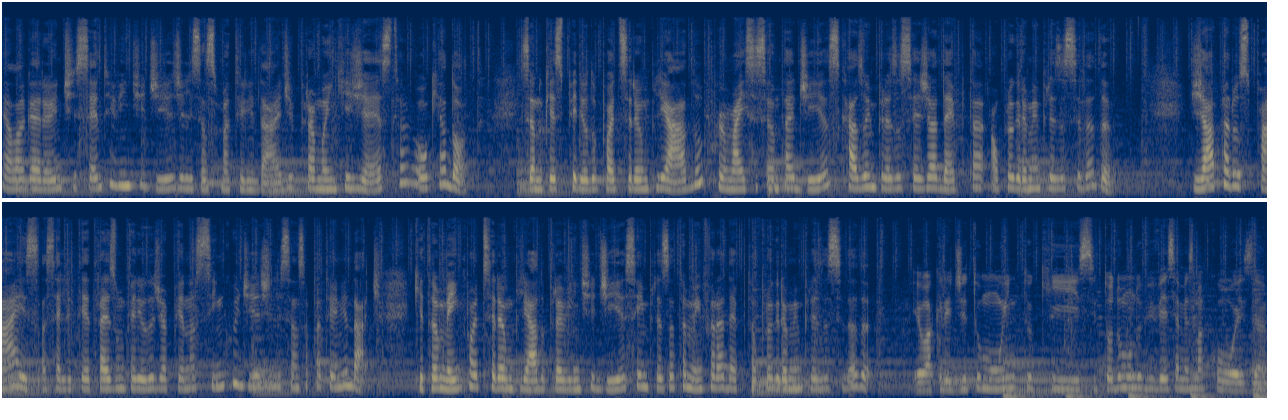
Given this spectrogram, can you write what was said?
ela garante 120 dias de licença maternidade para a mãe que gesta ou que adota, sendo que esse período pode ser ampliado por mais 60 dias caso a empresa seja adepta ao programa Empresa Cidadã. Já para os pais, a CLT traz um período de apenas 5 dias de licença paternidade, que também pode ser ampliado para 20 dias se a empresa também for adepta ao programa Empresa Cidadã. Eu acredito muito que se todo mundo vivesse a mesma coisa,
